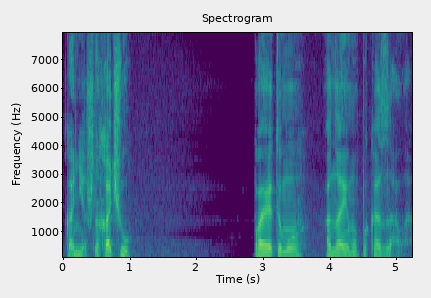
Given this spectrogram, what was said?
«Конечно, хочу». Поэтому она ему показала.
